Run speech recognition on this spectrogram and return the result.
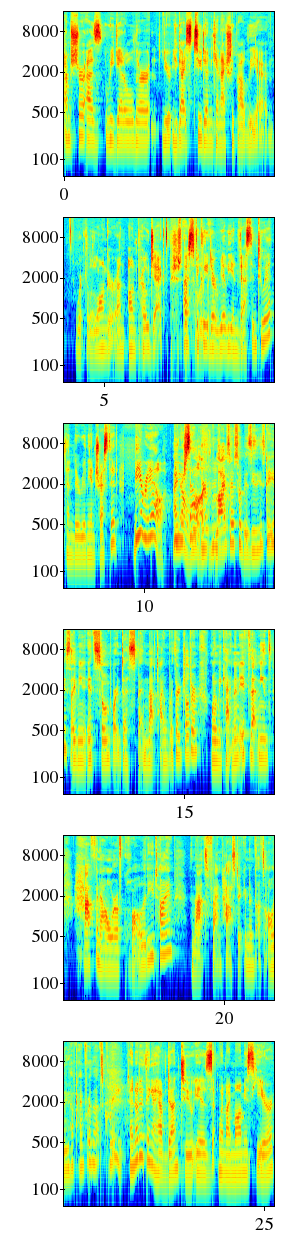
I'm sure as we get older, you you guys student can actually probably. Um, work a little longer on, on projects specifically Absolutely. they're really invest into it and they're really interested be real be I know. yourself Well, our lives are so busy these days. I mean, it's so important to spend that time with our children when we can. And if that means half an hour of quality time, then that's fantastic. And if that's all you have time for, that's great. Another thing I have done too is when my mom is here,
